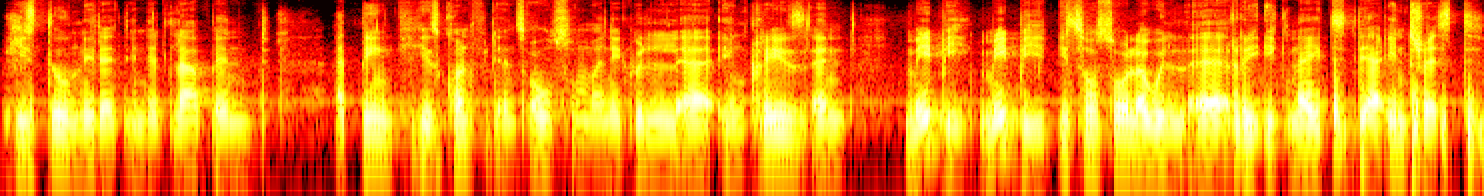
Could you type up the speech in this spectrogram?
he's still needed in the club and I think his confidence also, man, it will uh, increase and maybe, maybe Isosola will uh, reignite their interest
